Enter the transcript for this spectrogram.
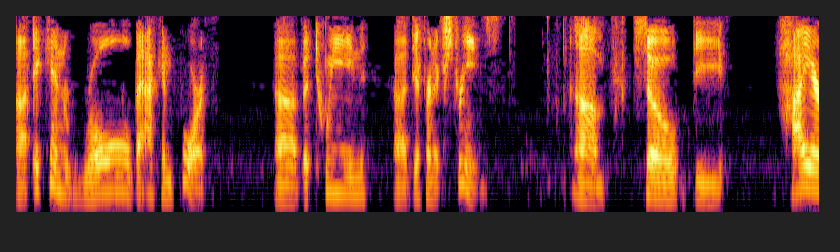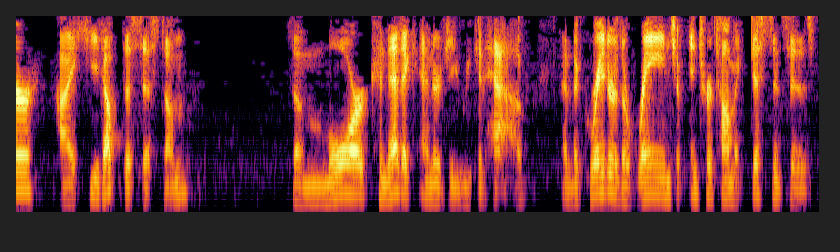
uh, it can roll back and forth uh, between uh, different extremes. Um, so the higher I heat up the system, the more kinetic energy we can have, and the greater the range of interatomic distances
